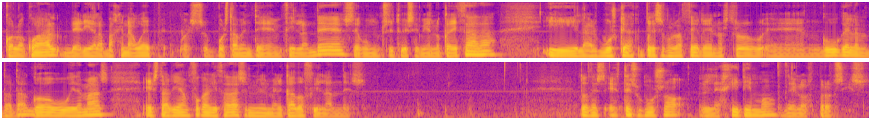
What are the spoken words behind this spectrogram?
Con lo cual vería la página web pues supuestamente en finlandés según si estuviese bien localizada y las búsquedas que pudiésemos hacer en nuestro en Google en DataGo y demás estarían focalizadas en el mercado finlandés. Entonces este es un uso legítimo de los proxies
